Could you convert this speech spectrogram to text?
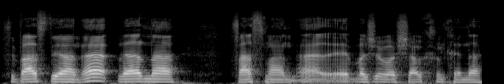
Sebastian, äh, Werner, Fassmann, äh, hätte man schon was schaukeln können.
